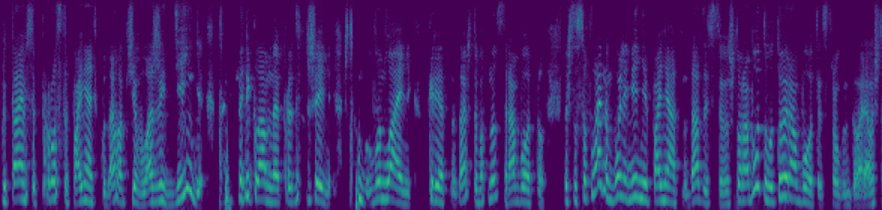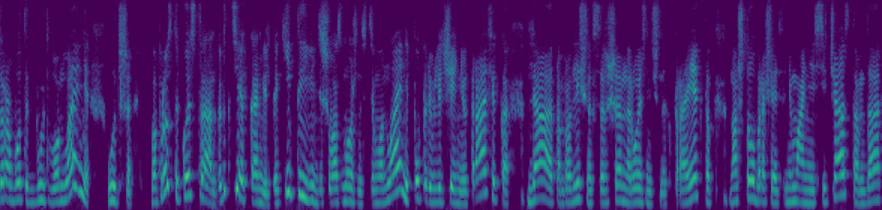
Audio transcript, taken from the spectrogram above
пытаемся просто понять, куда вообще вложить деньги на рекламное продвижение, чтобы в онлайне конкретно, да, чтобы оно сработало. Потому что с офлайном более-менее понятно, да, то есть есть э, что работало, то и работает, строго говоря. А что работать будет в онлайне лучше? Вопрос такой странный. Это к тебе, Камиль. Какие ты видишь возможности в онлайне по привлечению трафика для там, различных совершенно розничных проектов? На что обращать внимание сейчас? Там, да,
